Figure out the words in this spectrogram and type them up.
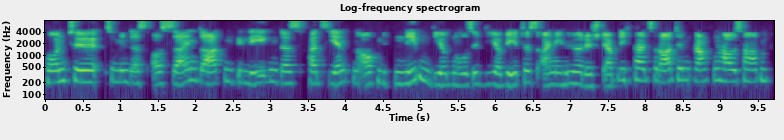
konnte zumindest aus seinen Daten belegen, dass Patienten auch mit Nebendiagnose Diabetes eine höhere Sterblichkeitsrate im Krankenhaus haben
